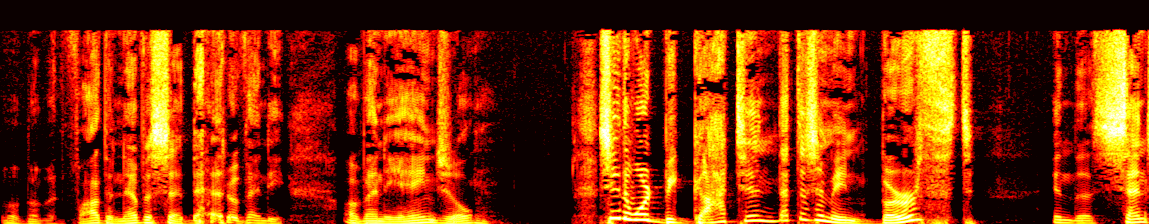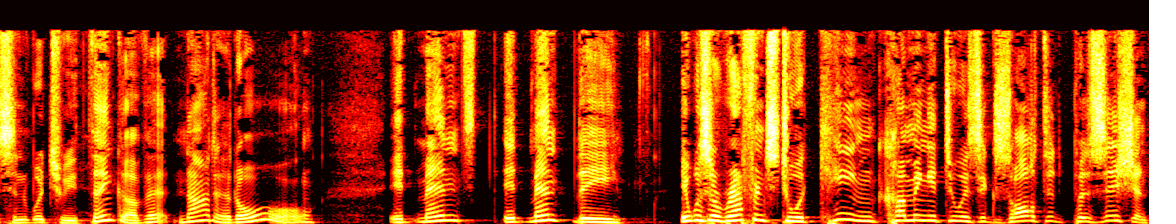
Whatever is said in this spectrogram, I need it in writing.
But Father never said that of any of any angel. See the word begotten? That doesn't mean birthed in the sense in which we think of it. Not at all. It meant it meant the it was a reference to a king coming into his exalted position.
